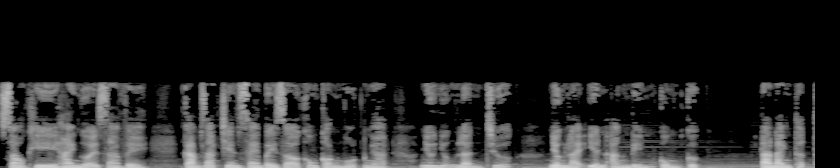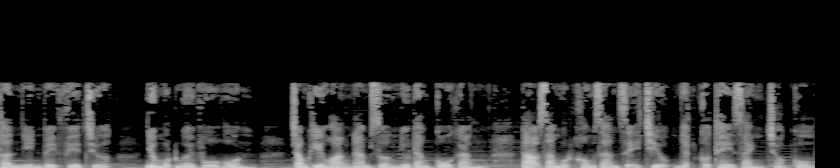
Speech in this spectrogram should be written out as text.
Sau khi hai người ra về, cảm giác trên xe bây giờ không còn ngột ngạt như những lần trước, nhưng lại yên ắng đến cùng cực. Đàn anh thất thần nhìn về phía trước như một người vô hồn, trong khi Hoàng Nam dường như đang cố gắng tạo ra một không gian dễ chịu nhất có thể dành cho cô.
